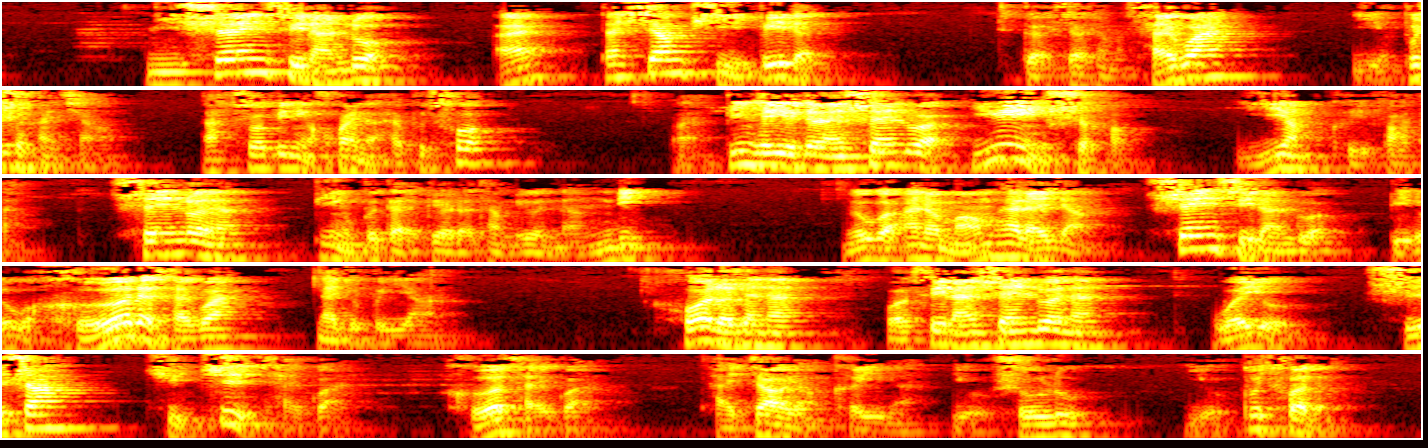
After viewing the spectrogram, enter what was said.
你身虽然弱，哎，但相匹配的这个叫什么财官也不是很强啊，说不定混的还不错啊。并且有的人身弱运势好，一样可以发达。身弱呢，并不代表着他没有能力。如果按照盲派来讲，身虽然弱，比如我和的财官，那就不一样了。或者是呢，我虽然身弱呢，我有食伤去制财官、合财官，他照样可以呢有收入，有不错的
